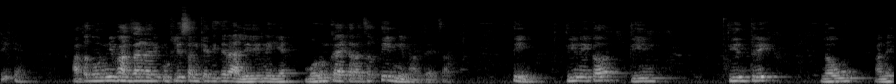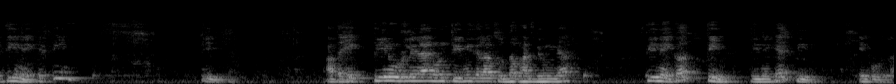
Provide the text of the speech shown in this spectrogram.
ठीक आहे? आता दोन्ही भाग जाणारी कुठली संख्या तिथे राहिलेली नाही आहे. म्हणून काय करायचं? तीननी भाग द्यायचा. तीन. तीन एक तीन तीन त्रिक नऊ आणि तीन एक. तीन. ठीक आहे. आता एक तीन उरलेला आहे म्हणून तिन्ही त्याला सुद्धा भाग देऊन द्या. तीन एक तीन. तीन एक तीन. एक उरला.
